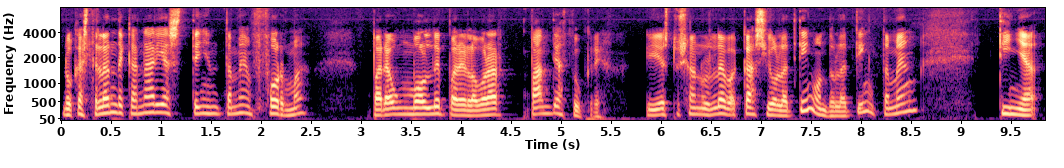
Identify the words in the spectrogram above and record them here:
No castelán de Canarias teñen tamén forma para un molde para elaborar pan de azucre. E isto xa nos leva casi ao latín, onde o latín tamén tiña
